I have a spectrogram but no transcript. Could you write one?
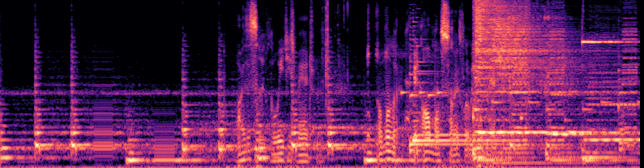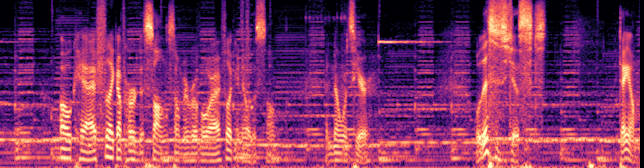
cool. Is sound like Luigi's Mansion? Almost, it almost sounds like Luigi's Mansion. Okay, I feel like I've heard this song somewhere before. I feel like I know this song. And no one's here. Well, this is just... Damn.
